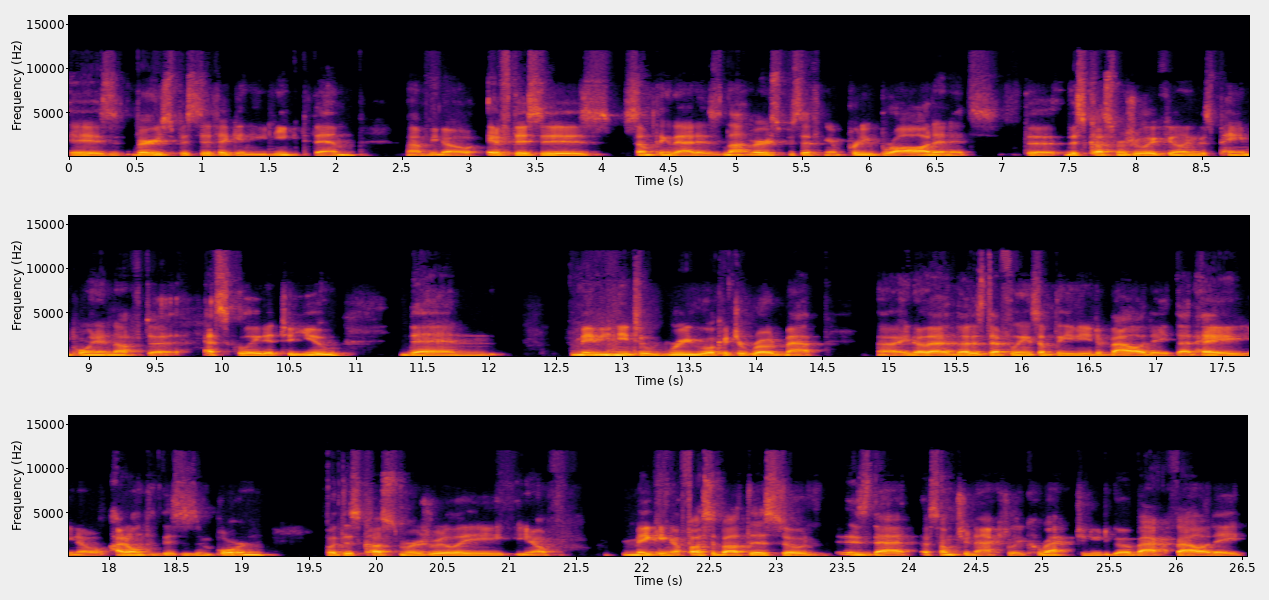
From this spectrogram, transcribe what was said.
is very specific and unique to them. Um, you know, if this is something that is not very specific and pretty broad, and it's the this customer is really feeling this pain point enough to escalate it to you, then maybe you need to relook at your roadmap uh, you know that that is definitely something you need to validate that hey you know i don't think this is important but this customer is really, you know, making a fuss about this. So is that assumption actually correct? You need to go back, validate,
